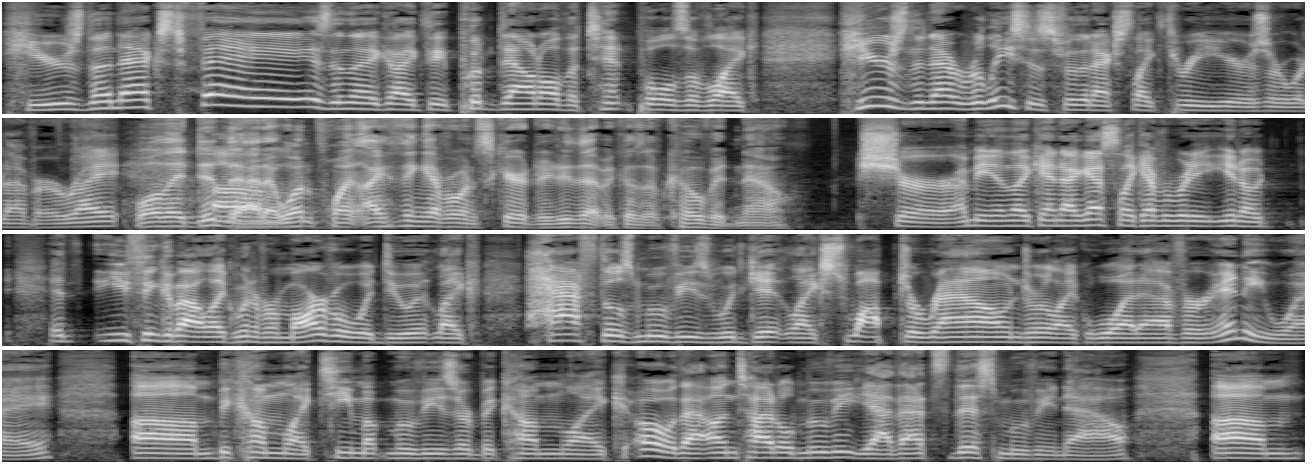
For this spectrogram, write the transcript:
here's the next phase," and they like they put down all the tent poles of like, "Here's the net releases for the next like three years or whatever," right? Well, they did that Um, at one point. I think everyone's scared to do that because of COVID now. Sure. I mean, like, and I guess like everybody, you know, it, you think about like whenever Marvel would do it, like half those movies would get like swapped around or like whatever anyway, um, become like team up movies or become like, oh, that untitled movie. Yeah, that's this movie now. Um,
